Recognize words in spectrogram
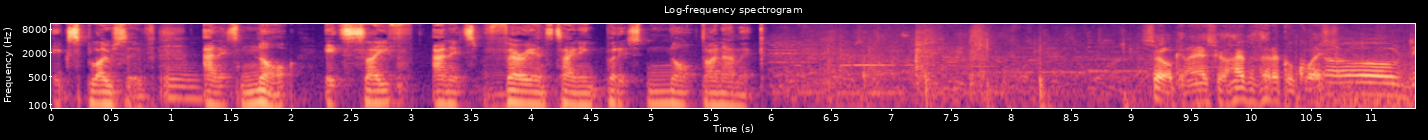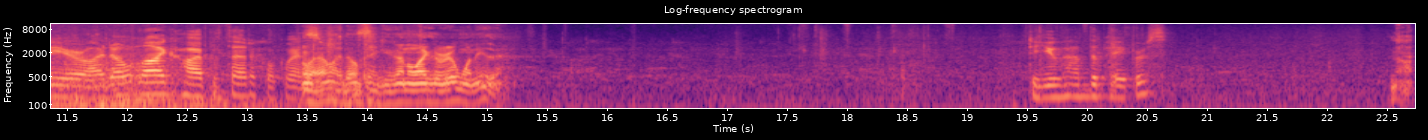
explosive, Mm. and it's not. It's safe and it's very entertaining, but it's not dynamic. So, can I ask you a hypothetical question? Oh dear, I don't like hypothetical questions. Well, I don't think you're going to like the real one either. Do you have the papers? Not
